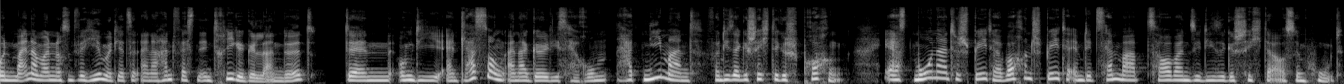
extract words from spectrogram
Und meiner Meinung nach sind wir hiermit jetzt in einer handfesten Intrige gelandet. Denn um die Entlassung Anna Göldis herum hat niemand von dieser Geschichte gesprochen. Erst Monate später, Wochen später, im Dezember, zaubern sie diese Geschichte aus dem Hut.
